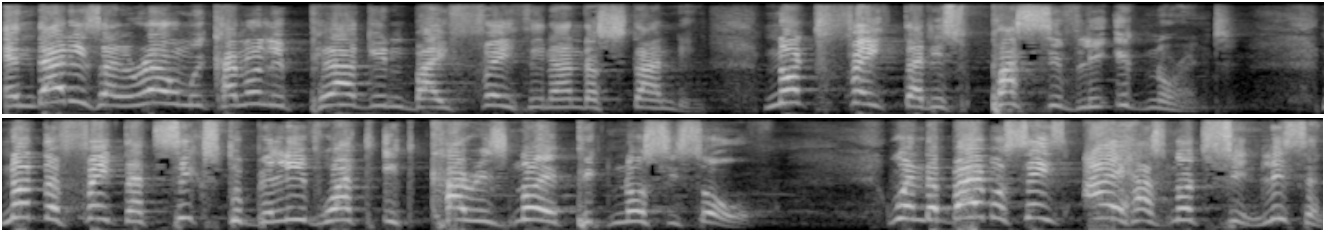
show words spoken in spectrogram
And that is a realm we can only plug in by faith in understanding, not faith that is passively ignorant, not the faith that seeks to believe what it carries no epignosis of. When the Bible says, eye has not seen, listen,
